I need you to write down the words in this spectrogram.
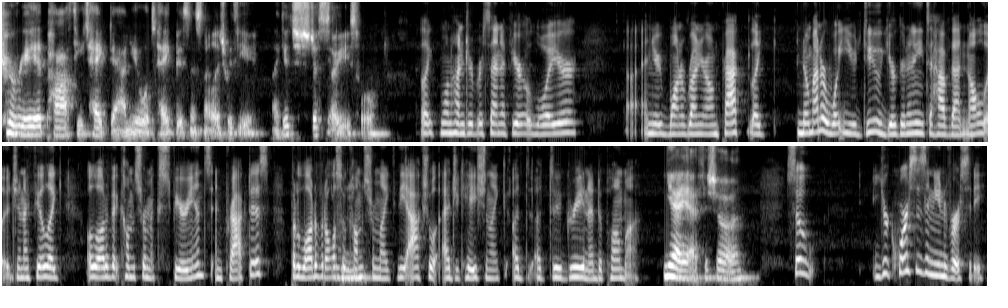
career path you take down, you will take business knowledge with you. Like, it's just so useful. Like, 100%. If you're a lawyer uh, and you want to run your own practice, like, no matter what you do, you're going to need to have that knowledge. And I feel like a lot of it comes from experience and practice, but a lot of it also mm-hmm. comes from like the actual education, like a, a degree and a diploma. Yeah, yeah, for sure. So, your courses in university,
